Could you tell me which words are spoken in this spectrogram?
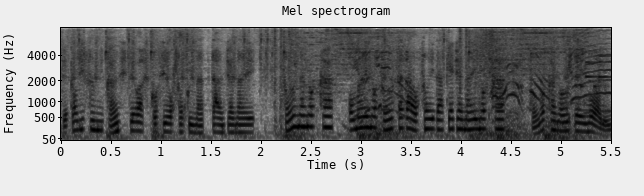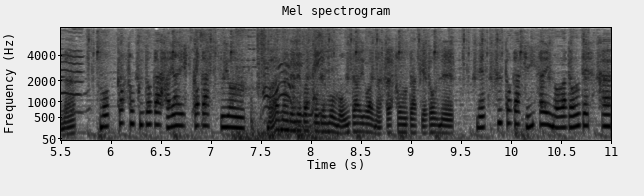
テトリスに関しては少し遅くなったんじゃない？そうなのか、お前の操作が遅いだけじゃないのか。その可能性もあるな。もっと速度が速い人が必要。まあ慣れればこれも問題はなさそうだけどね。ネクストが小さいのはどうですか？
